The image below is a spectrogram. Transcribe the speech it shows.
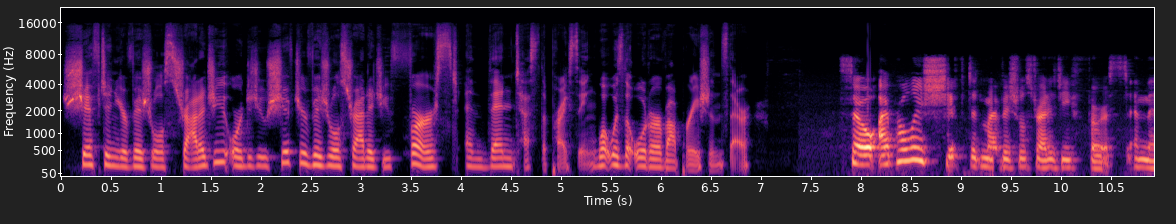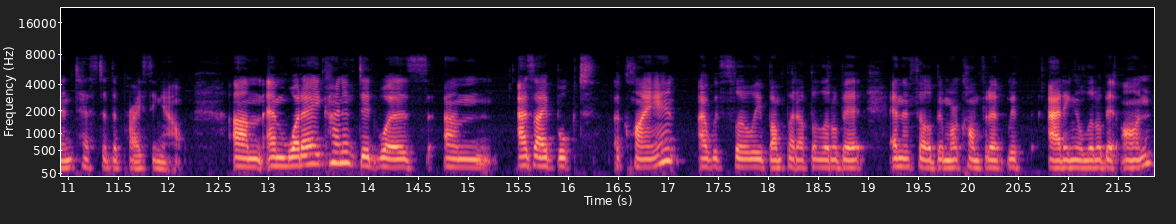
shift in your visual strategy or did you shift your visual strategy first and then test the pricing? What was the order of operations there? So i probably shifted my visual strategy first and then tested the pricing out. Um, and what i kind of did was um, as i booked a client i would slowly bump it up a little bit and then feel a bit more confident with adding a little bit on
